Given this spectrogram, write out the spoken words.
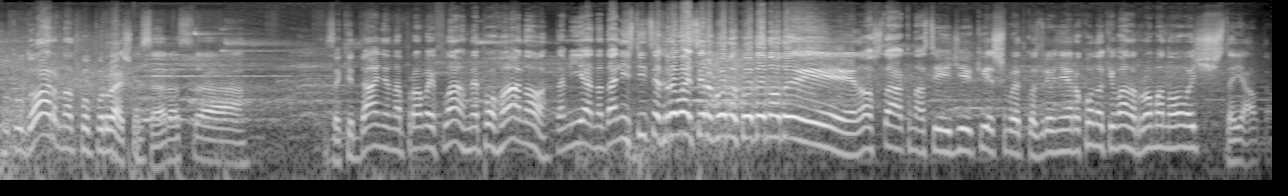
Тут удар над поперечним. Зараз е, закидання на правий фланг непогано. Там є на дальній стійці гравець і рахунок 1-1. Ось так у нас TG Кіс швидко зрівнює рахунок. Іван Романович стояв там.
